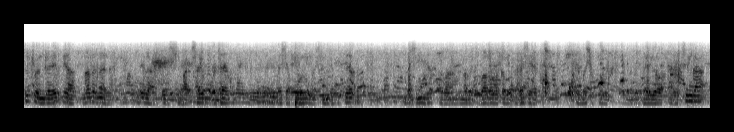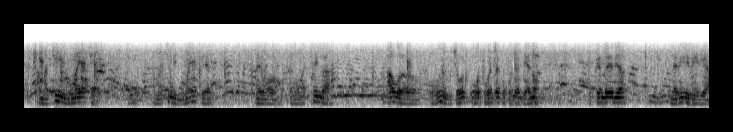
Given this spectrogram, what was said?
situende bila navenene bila kwa baba eyo aratsinga amatindi nyuma yake amatindi nyuma yake nerwo mu matsinga awo ubundi bucho obutuweteko kundabyeno tukenderya nerihiriria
